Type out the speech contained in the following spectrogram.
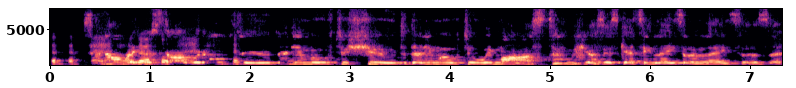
So normally you you start with to, then you move to shoot, then you move to we must, because it's getting later and later. So.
